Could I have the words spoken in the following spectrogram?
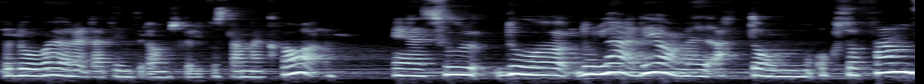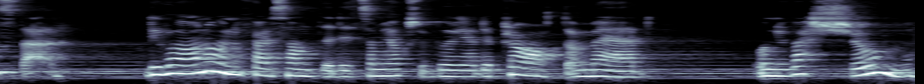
För då var jag rädd att inte de skulle få stanna kvar. Eh, så då, då lärde jag mig att de också fanns där. Det var nog ungefär samtidigt som jag också började prata med universum.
